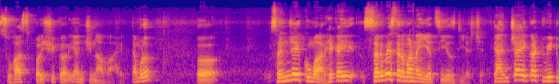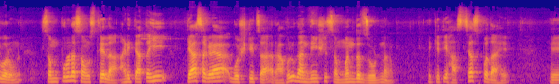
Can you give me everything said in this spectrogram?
सुहास पळशीकर यांची नावं आहेत. त्यामुळं संजय कुमार हे काही सर्वे सर्वा नाही आहेत सी एस डी एसचे. त्यांच्या एका ट्विटवरून संपूर्ण संस्थेला आणि त्यातही त्या सगळ्या गोष्टीचा राहुल गांधींशी संबंध जोडणं हे किती हास्यास्पद आहे हे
